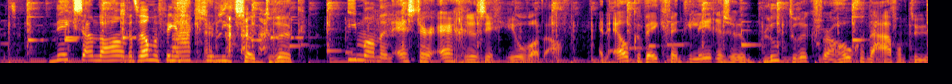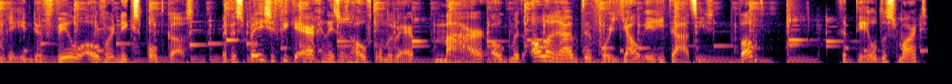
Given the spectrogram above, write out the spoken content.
Goed zo. Niks aan de Ik hand. had wel mijn vingers Maak je niet zo druk. Iman en Esther ergeren zich heel wat af. En elke week ventileren ze hun bloeddrukverhogende avonturen in de Veel Over Niks podcast. Met een specifieke ergernis als hoofdonderwerp, maar ook met alle ruimte voor jouw irritaties. Want gedeelde smart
